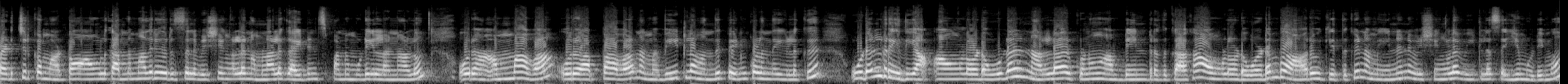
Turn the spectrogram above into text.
படிச்சிருக்க மாட்டோம். அவங்களுக்கு அந்த மாதிரி ஒரு சில விஷயங்கள்ல நம்மளால கைடன்ஸ் பண்ண முடியலனாலும் ஒரு அம்மாவா ஒரு அப்பாவா நம்ம வீட்டில் வந்து பெண் குழந்தைகளுக்கு உடல் ரீதியாக அவங்களோட உடல் நல்லா இருக்கணும் அப்படின்றதுக்காக அவங்களோட உடம்பு ஆரோக்கியத்துக்கு நம்ம என்னென்ன விஷயங்களை வீட்டில் செய்ய முடியுமோ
